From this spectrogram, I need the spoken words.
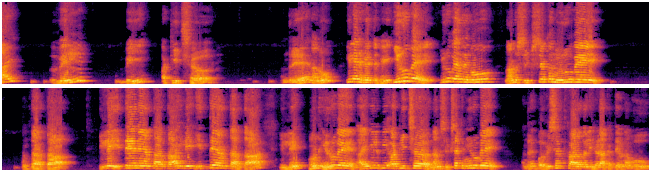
I will be a teacher ಅಂದ್ರೆ ನಾನು ಇಲ್ಲೇನು ಹೇಳ್ತೇವೆ? ಇರುವೆ. ಇರುವೆ ಅಂದ್ರೇನು? ನಾನು ಶಿಕ್ಷಕನಿರುವೆ ಅಂತ ಅರ್ಥ. ಇಲ್ಲಿ ಇದ್ದೇನೆ ಅಂತ ಅರ್ಥ, ಇಲ್ಲಿ ಇದ್ದೆ ಅಂತ ಅರ್ಥ. ಇಲ್ಲಿ ಮುಂದೆ ಇರುವೆ. I will be a teacher ನಾನು ಶಿಕ್ಷಕನಿರುವೆ ಅಂದ್ರೆ ಭವಿಷ್ಯತ್ ಕಾಲದಲ್ಲಿ ಹೇಳಾಕತ್ತೇವೆ ನಾವು.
